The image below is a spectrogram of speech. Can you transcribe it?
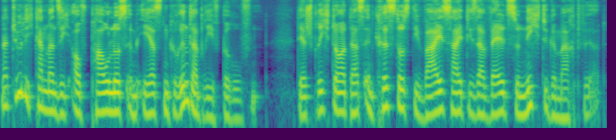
Natürlich kann man sich auf Paulus im ersten Korintherbrief berufen. Der spricht dort, dass in Christus die Weisheit dieser Welt zunichte gemacht wird.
